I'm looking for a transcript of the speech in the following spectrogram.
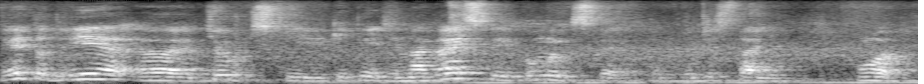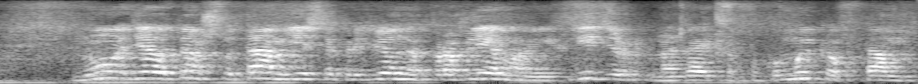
это две э, тюркские Википедии, Ногайская и Кумыкская в Дагестане. Вот. Но дело в том, что там есть определенная проблема. Их лидер, Нагайцев и Кумыков, там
